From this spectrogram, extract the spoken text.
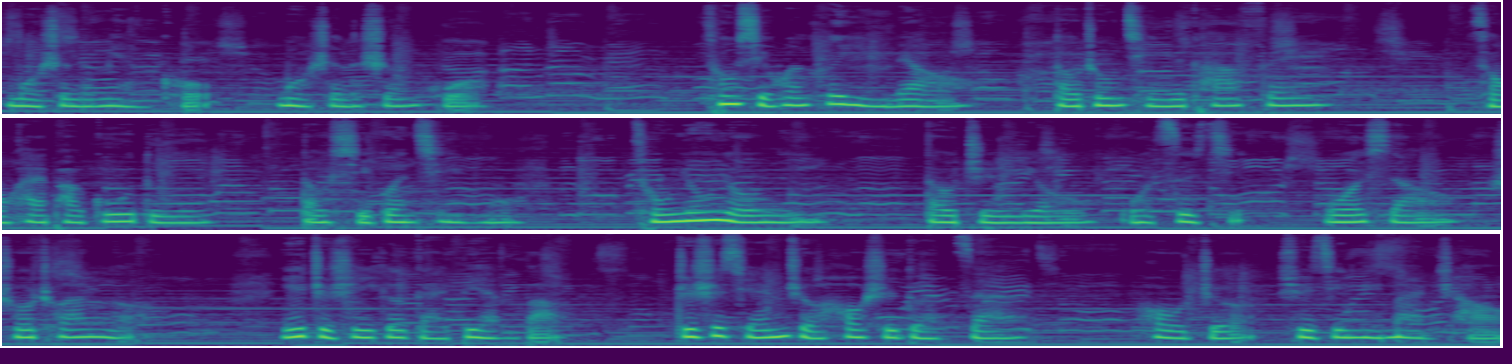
陌生的面孔、陌生的生活。从喜欢喝饮料到钟情于咖啡，从害怕孤独到习惯寂寞，从拥有你到只有我自己。我想说穿了，也只是一个改变吧，只是前者耗时短暂，后者需经历漫长。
